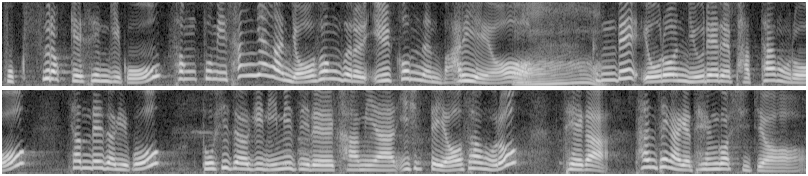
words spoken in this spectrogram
복스럽게 생기고 성품이 상냥한 여성들을 일컫는 말이에요. 아, 근데 이런 유래를 바탕으로 현대적이고 도시적인 이미지를 가미한 20대 여성으로 제가 탄생하게 된 것이죠.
